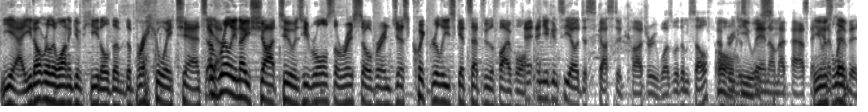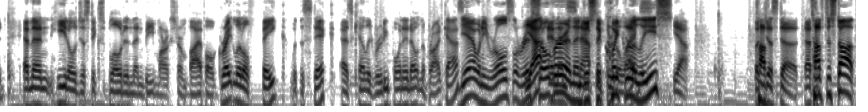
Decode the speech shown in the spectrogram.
yeah, you don't really want to give Chytil the, the breakaway chance. A really nice shot, too, as he rolls the wrists over and just quick release gets that through the five hole. And, and you can see how disgusted Kadri was with himself after Oh, he just he was- on that pass. He was livid. And then Chytil just exploded and then beat Markstrom five hole. Great little fake with the stick, as Kelly Hrudey pointed out in the broadcast. yeah, when he rolls the wrists Yeah, and over then and then, just a quick release. Yeah. But Tough- just uh, that's Tough to stop.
